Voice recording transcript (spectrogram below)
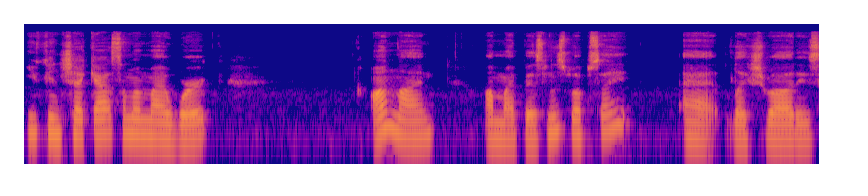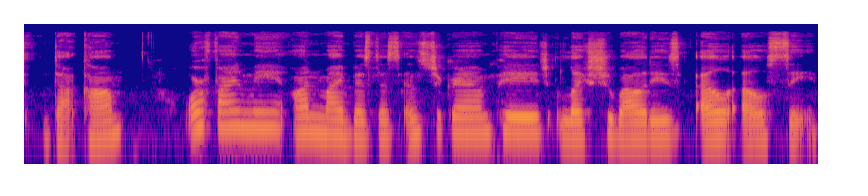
You can check out some of my work online on my business website at lexualities.com or find me on my business Instagram page, Lexualities LLC.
